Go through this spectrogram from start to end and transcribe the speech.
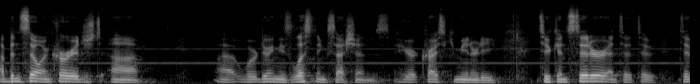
I've been so encouraged. Uh, uh, we're doing these listening sessions here at Christ Community to consider and to, to, to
